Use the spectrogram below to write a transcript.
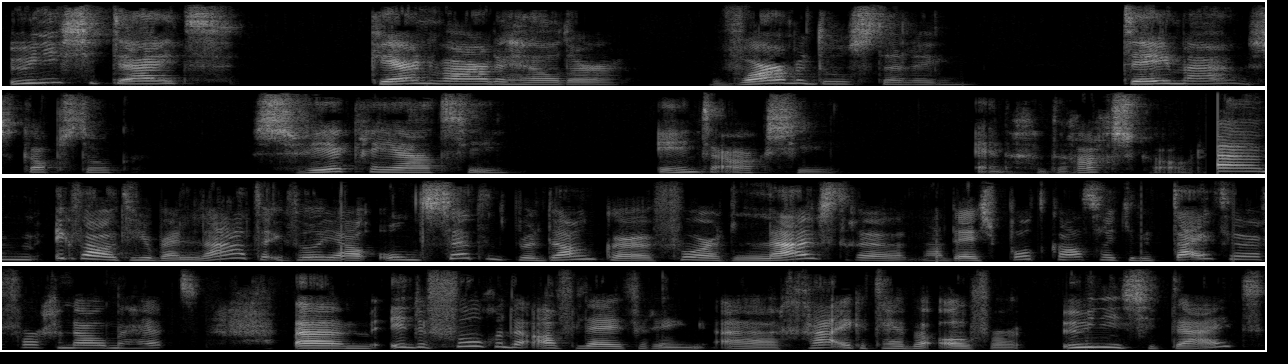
Uniciteit, kernwaarde helder, warme doelstelling, thema, dus kapstok, sfeercreatie, interactie en gedragscode. Um, ik wou het hierbij laten. Ik wil jou ontzettend bedanken voor het luisteren naar deze podcast, dat je de tijd ervoor eh, genomen hebt. Um, in de volgende aflevering uh, ga ik het hebben over uniciteit.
